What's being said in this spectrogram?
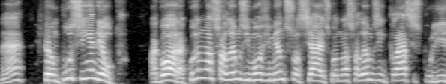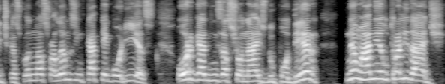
Né? Shampoo, sim, é neutro. Agora, quando nós falamos em movimentos sociais, quando nós falamos em classes políticas, quando nós falamos em categorias organizacionais do poder, não há neutralidade.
